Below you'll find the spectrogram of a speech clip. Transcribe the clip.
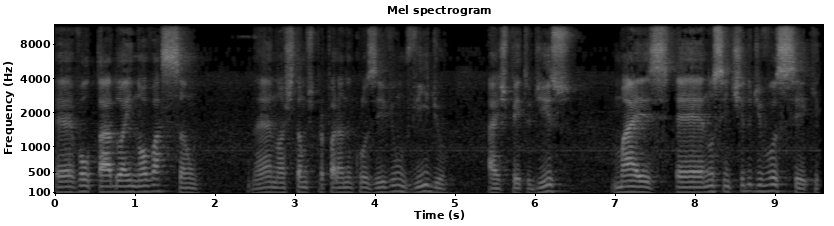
é, voltado à inovação. Né? Nós estamos preparando inclusive um vídeo a respeito disso, mas é, no sentido de você que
